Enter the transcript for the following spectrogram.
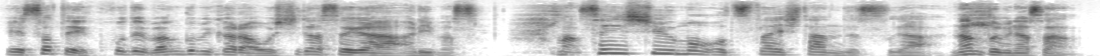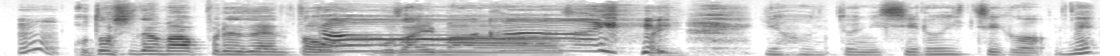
えさてここで番組からお知らせがあります、はい、まあ先週もお伝えしたんですがなんと皆さん、うん、お年玉プレゼントございます、はい、い。や本当に白いちごね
